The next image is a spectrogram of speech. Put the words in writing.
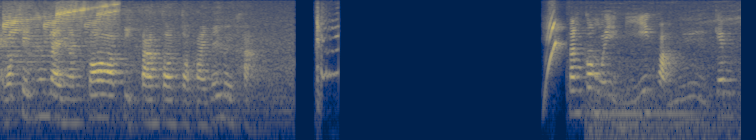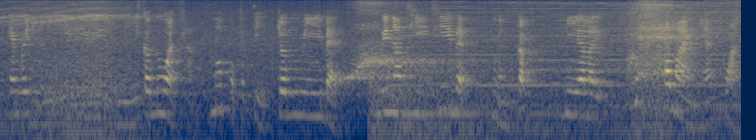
กรับเชิญท่านใดนั้นก็ติดตามตอนต่อไปได้เลยค่ะ ตั้งกล้องไว้อย่างนี้ขวามือแก้มแก้มไว้อยู่นี้อยู่นี้ ก็นวดค่ะนวดปกติจนมีแบบวินาทีที่แบบเหมือนกับมีอะไรคึบเข้ามาอย่างเงี้ยหวาน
